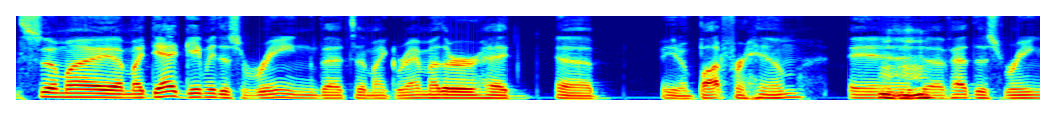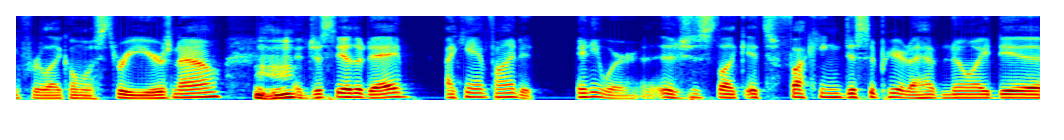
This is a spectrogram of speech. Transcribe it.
so my uh, my dad gave me this ring that uh, my grandmother had, uh, you know, bought for him, and Mm-hmm. I've had this ring for like almost three years now. Mhm. And just the other day, I can't find it. Anywhere. It's just like it's fucking disappeared. I have no idea.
